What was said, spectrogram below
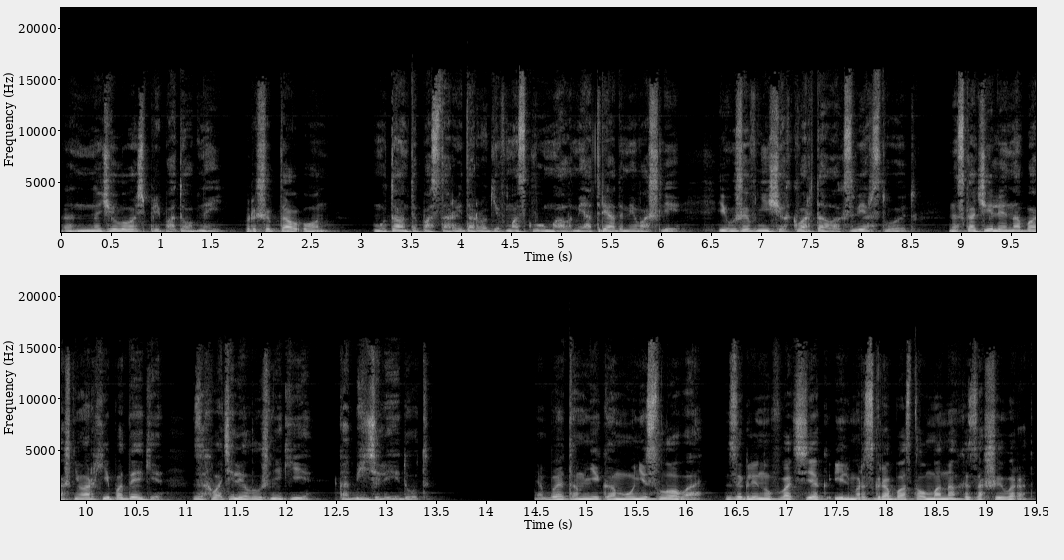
«Началось, преподобный», – прошептал он. «Мутанты по старой дороге в Москву малыми отрядами вошли и уже в нищих кварталах зверствуют. Наскочили на башню Архипа Деки, захватили лужники, к обители идут». «Об этом никому ни слова», – заглянув в отсек, Ильмар сгробастал монаха за шиворот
